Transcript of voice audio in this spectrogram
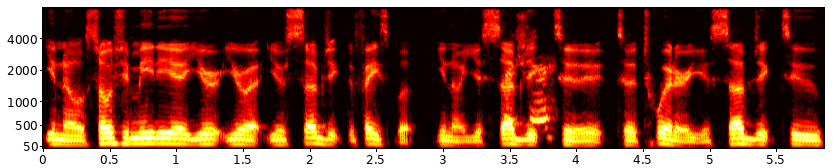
you know, social media, you're you're you're subject to Facebook, you know, you're subject sure. to to Twitter, you're subject to,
